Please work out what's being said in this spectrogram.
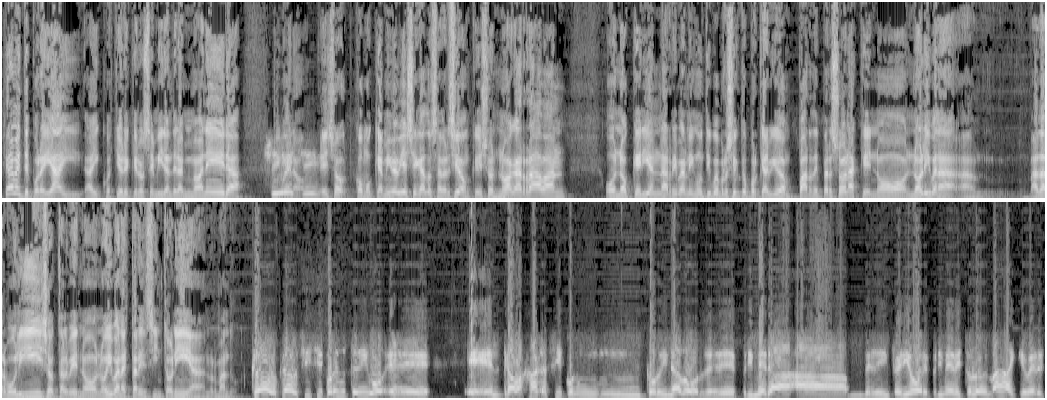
generalmente por ahí hay, hay cuestiones que no se miran de la misma manera. Sí, y bueno, sí. ellos, como que a mí me había llegado esa versión, que ellos no agarraban o no querían arribar ningún tipo de proyecto porque había un par de personas que no, no le iban a, a- a dar bolilla o tal vez no, no iban a estar en sintonía, Normando. Claro, claro, sí, sí, por eso te digo, eh, eh, el trabajar así con un coordinador, desde primera a, desde inferiores, primera y todo lo demás, hay que ver,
